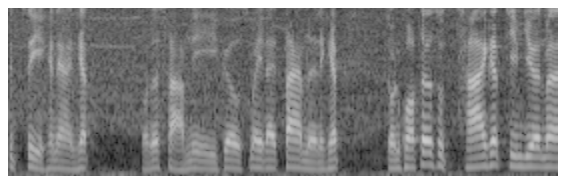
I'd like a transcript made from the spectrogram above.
14 คะแนนครับควอเตอร์3นี่ Eagles ไม่ได้แต้มเลยนะครับจนควอเตอร์สุดท้ายครับทีมเยือนมา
